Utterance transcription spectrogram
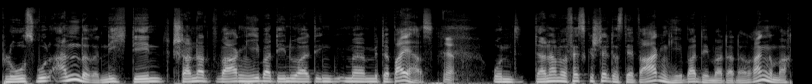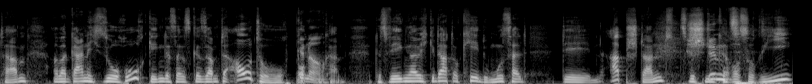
Bloß wohl andere, nicht den Standardwagenheber, den du halt immer mit dabei hast. Ja. Und dann haben wir festgestellt, dass der Wagenheber, den wir da dran gemacht haben, aber gar nicht so hoch ging, dass er das gesamte Auto hochbocken Genau. kann. Deswegen habe ich gedacht, okay, du musst halt den Abstand zwischen Stimmt. Karosserie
